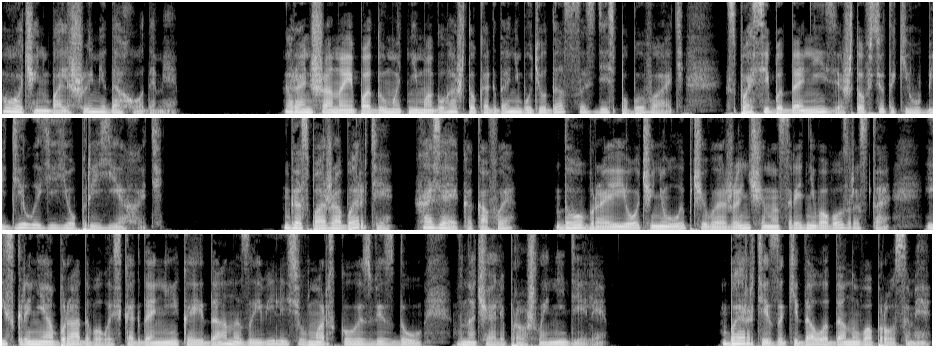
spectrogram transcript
очень большими доходами. Раньше она и подумать не могла, что когда-нибудь удастся здесь побывать. Спасибо Данизе, что все таки убедила ее приехать. Госпожа Берти, хозяйка кафе, добрая и очень улыбчивая женщина среднего возраста, искренне обрадовалась, когда Ника и Дана заявились в «Морскую звезду» в начале прошлой недели. Берти закидала Дану вопросами.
